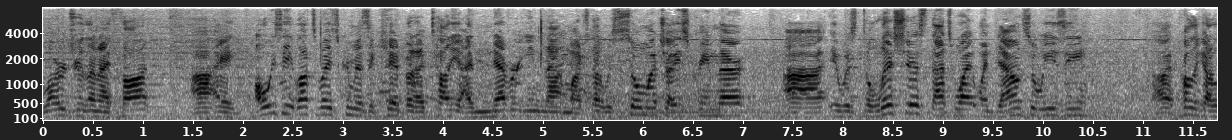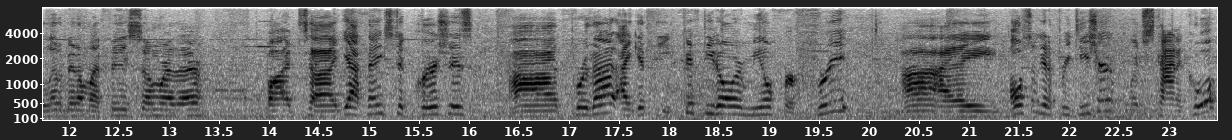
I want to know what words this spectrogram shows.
larger than I thought. Uh, I always ate lots of ice cream as a kid, but I tell you, I've never eaten that much. That was so much ice cream there. Uh, it was delicious. That's why it went down so easy. Uh, I probably got a little bit on my face somewhere there. But uh, yeah, thanks to Krisch's. Uh, for that, I get the $50 meal for free. Uh, I also get a free t-shirt, which is kind of cool.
